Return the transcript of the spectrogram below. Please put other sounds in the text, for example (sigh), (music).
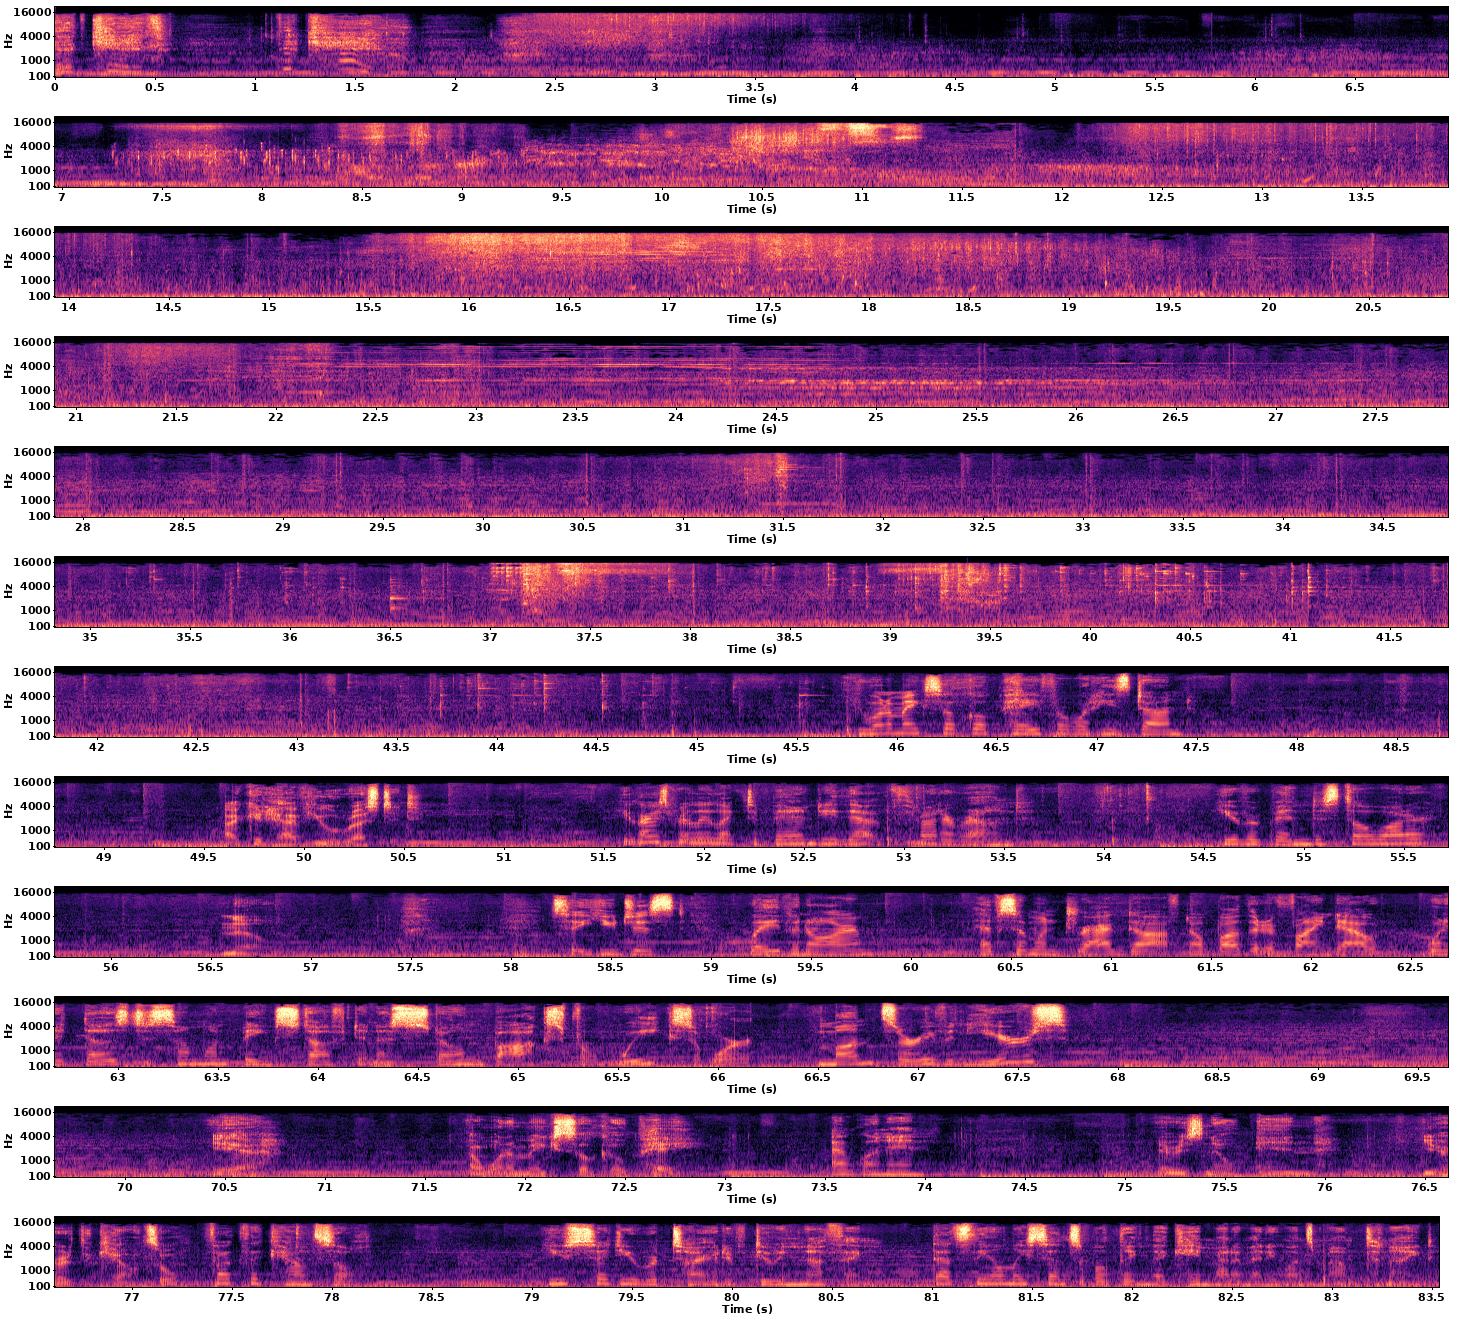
That can't. You want to make Silco pay for what he's done? I could have you arrested. You guys really like to bandy that threat around. You ever been to Stillwater? No. (laughs) So you just wave an arm, have someone dragged off, don't bother to find out what it does to someone being stuffed in a stone box for weeks or months or even years? Yeah. I want to make Silco pay. I want in. There is no in. You heard the council. Fuck the council. You said you were tired of doing nothing. That's the only sensible thing that came out of anyone's mouth tonight.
